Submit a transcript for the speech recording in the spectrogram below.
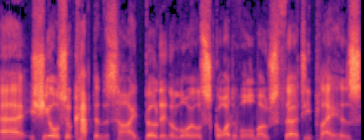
Uh, she also captained the side, building a loyal squad of almost 30 players.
